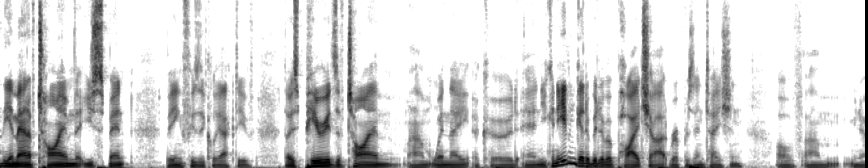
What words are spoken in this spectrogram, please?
the amount of time that you spent being physically active, those periods of time um, when they occurred, and you can even get a bit of a pie chart representation of um, you know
